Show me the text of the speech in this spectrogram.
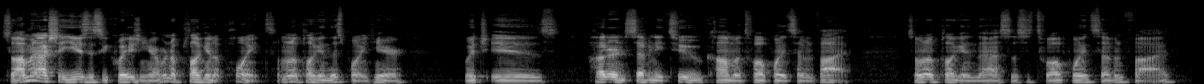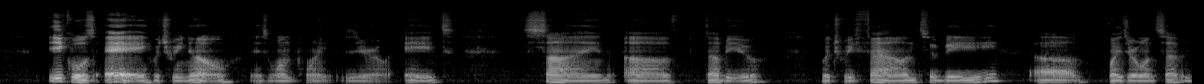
So I'm going to actually use this equation here. I'm going to plug in a point. I'm to plug in this point here, which is 172 comma 12.75. So I'm to plug in that. So this is 12.75 equals A, which we know is 1.08 sine of W, which we found to be um, 0.017.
